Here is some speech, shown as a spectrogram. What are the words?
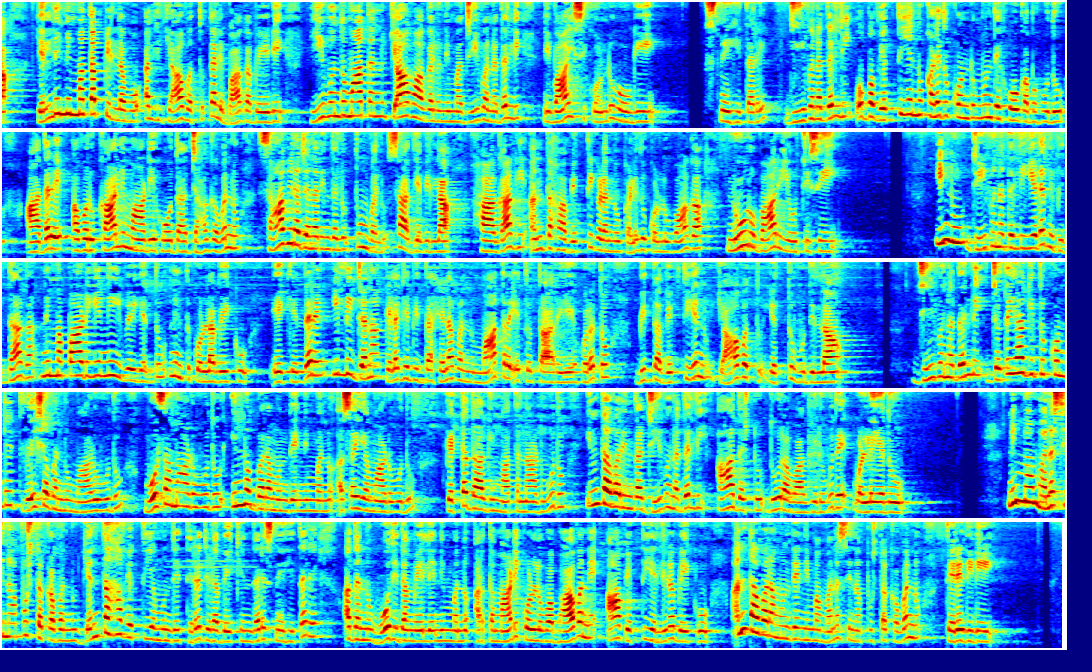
ಎಲ್ಲಿ ನಿಮ್ಮ ತಪ್ಪಿಲ್ಲವೋ ಅಲ್ಲಿ ಯಾವತ್ತು ತಲೆಬಾಗಬೇಡಿ. ಈ ಒಂದು ಮಾತನ್ನು ಯಾವಾಗಲೂ ನಿಮ್ಮ ಜೀವನದಲ್ಲಿ ನಿಭಾಯಿಸಿಕೊಂಡು ಹೋಗಿ. ಸ್ನೇಹಿತರೆ, ಜೀವನದಲ್ಲಿ ಒಬ್ಬ ವ್ಯಕ್ತಿಯನ್ನು ಕಳೆದುಕೊಂಡು ಮುಂದೆ ಹೋಗಬಹುದು. ಆದರೆ ಅವರು ಖಾಲಿ ಮಾಡಿ ಹೋದ ಜಾಗವನ್ನು ಸಾವಿರ ಜನರಿಂದಲೂ ತುಂಬಲು ಸಾಧ್ಯವಿಲ್ಲ. ಹಾಗಾಗಿ ಅಂತಹ ವ್ಯಕ್ತಿಗಳನ್ನು ಕಳೆದುಕೊಳ್ಳುವಾಗ ನೂರು ಬಾರಿ ಯೋಚಿಸಿ. ಇನ್ನು ಜೀವನದಲ್ಲಿ ಎಡವಿ ಬಿದ್ದಾಗ ನಿಮ್ಮ ಪಾಡಿಗೆ ನೀವೇ ಎದ್ದು ನಿಂತುಕೊಳ್ಳಬೇಕು. ಏಕೆಂದರೆ ಇಲ್ಲಿ ಜನ ಕೆಳಗೆ ಬಿದ್ದ ಹೆಣವನ್ನು ಮಾತ್ರ ಎತ್ತುತ್ತಾರೆಯೇ ಹೊರತು ಬಿದ್ದ ವ್ಯಕ್ತಿಯನ್ನು ಯಾವತ್ತೂ ಎತ್ತುವುದಿಲ್ಲ. ಜೀವನದಲ್ಲಿ ಜೊತೆಯಾಗಿದ್ದುಕೊಂಡೇ ದ್ವೇಷವನ್ನು ಮಾಡುವುದು, ಮೋಸ ಮಾಡುವುದು, ಇನ್ನೊಬ್ಬರ ಮುಂದೆ ನಿಮ್ಮನ್ನು ಅಸಹ್ಯ ಮಾಡುವುದು, ಕೆಟ್ಟದಾಗಿ ಮಾತನಾಡುವುದು ಇಂಥವರಿಂದ ಜೀವನದಲ್ಲಿ ಆದಷ್ಟು ದೂರವಾಗಿರುವುದೇ ಒಳ್ಳೆಯದು. ನಿಮ್ಮ ಮನಸ್ಸಿನ ಪುಸ್ತಕವನ್ನು ಎಂತಹ ವ್ಯಕ್ತಿಯ ಮುಂದೆ ತೆರೆದಿಡಬೇಕೆಂದರೆ ಸ್ನೇಹಿತರೆ, ಅದನ್ನು ಓದಿದ ಮೇಲೆ ನಿಮ್ಮನ್ನು ಅರ್ಥ ಮಾಡಿಕೊಳ್ಳುವ ಭಾವನೆ ಆ ವ್ಯಕ್ತಿಯಲ್ಲಿರಬೇಕು. ಅಂತವರ ಮುಂದೆ ನಿಮ್ಮ ಮನಸ್ಸಿನ ಪುಸ್ತಕವನ್ನು ತೆರೆದಿಡಿ.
